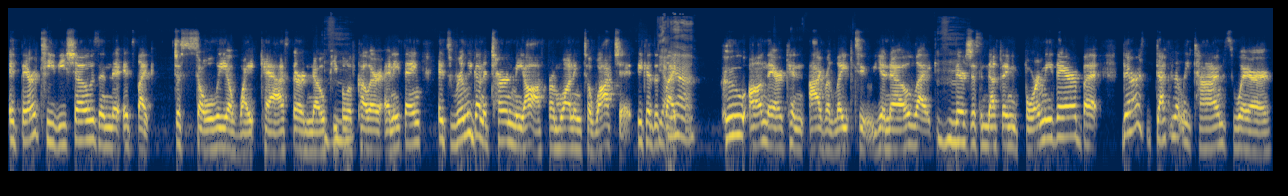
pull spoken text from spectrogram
if there are TV shows and it's like just solely a white cast, there are no people Mhm. of color or anything, it's really going to turn me off from wanting to watch it because it's Yeah. like, yeah. who on there can I relate to? You know, like Mhm. there's just nothing for me there. But there are definitely times where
